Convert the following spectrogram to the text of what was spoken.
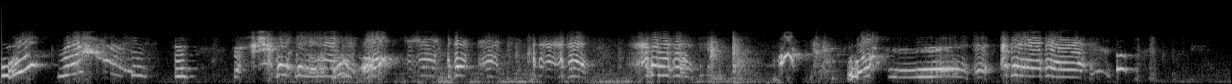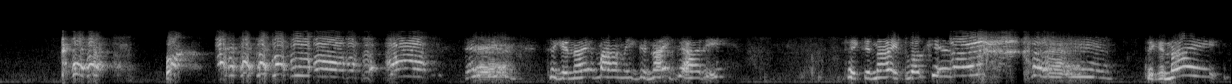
What? Say good night, mommy. Good night, daddy. Say good night, look here. Say good night.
